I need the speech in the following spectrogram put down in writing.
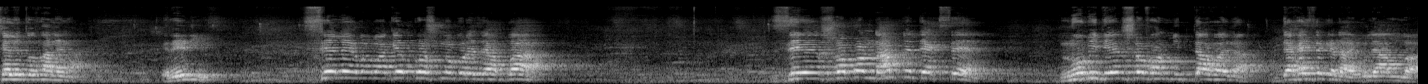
ছেলে তো জানে না। রেডি ছেলে বাবাকে প্রশ্ন করে যে, আব্বা, যে স্বপনটা আপনি দেখছেন নবীদের স্বপন মিথ্যা হয় না, দেখাইছে কেডায় বলে আল্লাহ।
